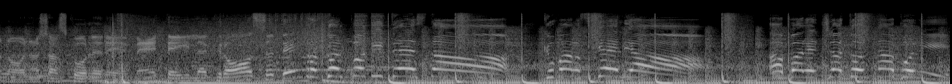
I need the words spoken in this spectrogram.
Lozano lascia scorrere, mette il cross, dentro colpo di testa! Kvaratskhelia ha pareggiato il Napoli!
